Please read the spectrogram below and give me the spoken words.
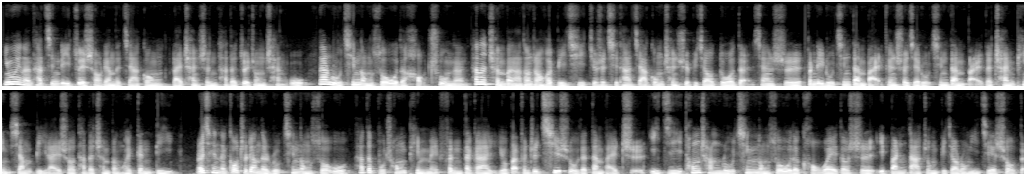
因为呢，它经历最少量的加工来产生它的最终产物。那乳清浓缩物的好处呢，它的成本啊，通常会比起就是其他加工程序比较多的，像是分离乳清蛋白跟水解乳清蛋白的产品相。比来说，它的成本会更低，而且呢，高质量的乳清浓缩物，它的补充品每份大概有百分之七十五的蛋白质，以及通常乳清浓缩物的口味都是一般大众比较容易接受的。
